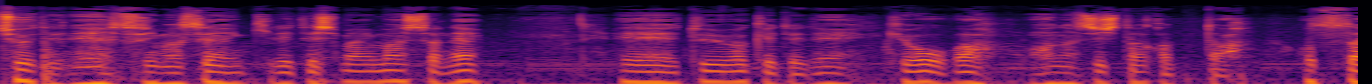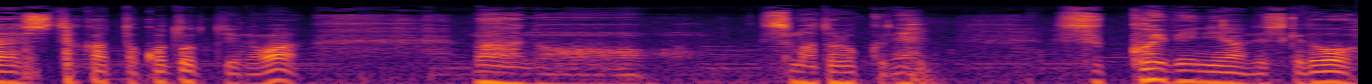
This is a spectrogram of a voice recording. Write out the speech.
中でねすいません。切れてしまいましたね、えー、というわけでね今日はお話ししたかったお伝えしたかったことっていうのはまああのー、スマートロックねすっごい便利なんですけど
